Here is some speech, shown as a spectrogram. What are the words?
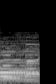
Amen.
